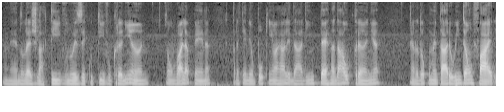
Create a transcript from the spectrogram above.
né, no legislativo, no executivo ucraniano. Então vale a pena para entender um pouquinho a realidade interna da Ucrânia né, no documentário Winter on Fire.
